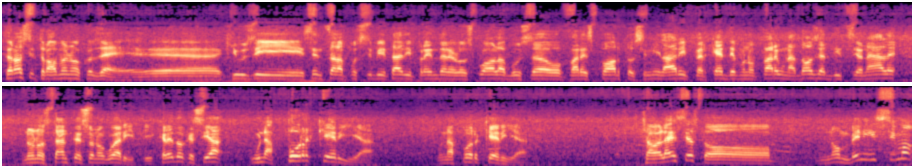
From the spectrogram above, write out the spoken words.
però si trovano cos'è, eh, chiusi senza la possibilità di prendere lo scuolabus o fare sport o similari perché devono fare una dose addizionale nonostante sono guariti. Credo che sia una porcheria una porcheria. Ciao Alessia, sto non benissimo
